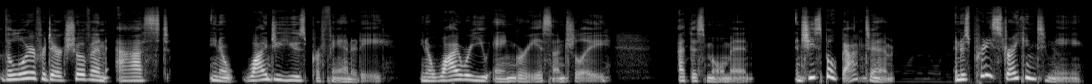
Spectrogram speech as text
the lawyer for Derek Chauvin asked, you know, why'd you use profanity? You know, why were you angry essentially at this moment? And she spoke back to him. And it was pretty striking to me.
